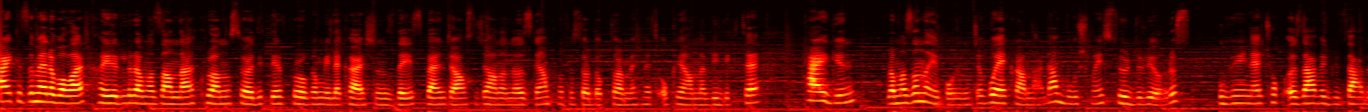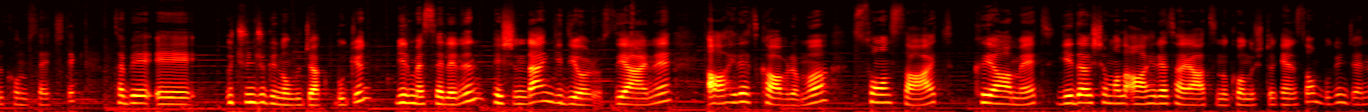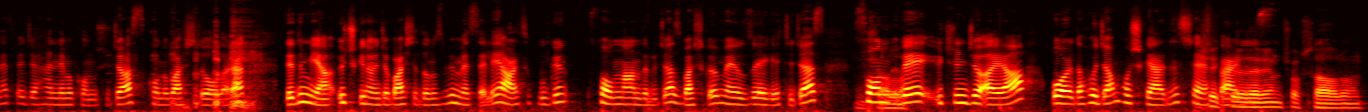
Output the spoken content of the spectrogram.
Herkese merhabalar, hayırlı Ramazanlar. Kur'an'ın söyledikleri programıyla karşınızdayız. Ben Cansu Canan Özgen, Profesör Doktor Mehmet Okuyan'la birlikte her gün Ramazan ayı boyunca bu ekranlardan buluşmayı sürdürüyoruz. Bugün yine çok özel ve güzel bir konu seçtik. Tabii e, üçüncü gün olacak bugün. Bir meselenin peşinden gidiyoruz. Yani ahiret kavramı, son saat, kıyamet, yedi aşamalı ahiret hayatını konuştuk en son. Bugün cennet ve cehennemi konuşacağız konu başlığı olarak. Dedim ya üç gün önce başladığımız bir meseleyi artık bugün sonlandıracağız. Başka bir mevzuya geçeceğiz. Son İnşallah. ve üçüncü aya. Bu arada hocam hoş geldiniz, şeref Teşekkür verdiniz. ederim. Çok sağ olun.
